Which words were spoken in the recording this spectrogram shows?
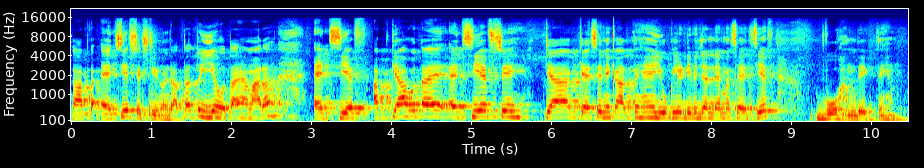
तो आपका एच सी एफ़ सिक्सटीन हो जाता है। तो ये होता है हमारा एच सी एफ़ अब क्या होता है एच सी एफ़ से? क्या, कैसे निकालते हैं यूक्लिड डिवीज़न लेमर से एच सी एफ़ वो हम देखते हैं।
